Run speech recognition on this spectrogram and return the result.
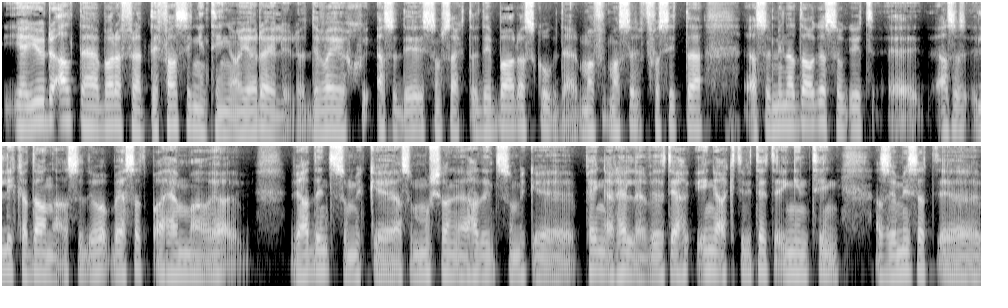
jag gjorde allt det här bara för att det fanns ingenting att göra i Luleå. Det var ju, alltså det är som sagt, det är bara skog där. Man får, man får sitta, alltså mina dagar såg ut eh, alltså likadana. Alltså det var, jag satt bara hemma och jag, vi hade inte så mycket, alltså morsan jag hade inte så mycket pengar heller. Vet, jag, inga aktiviteter, ingenting. Alltså jag minns att eh,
